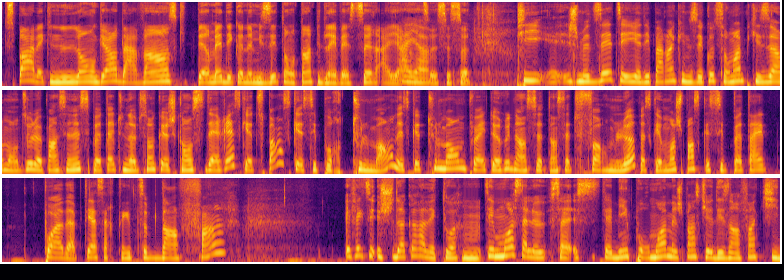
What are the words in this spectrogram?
tu pars avec une longueur d'avance qui te permet d'économiser ton temps puis de l'investir ailleurs. Tu C'est ça. Puis euh, je me disais, tu sais, il y a des parents qui nous écoutent sûrement puis qui se disent, ah mon Dieu, le pensionnat, c'est peut-être une option que je considérais. Est-ce que tu penses que c'est pour tout le monde? Est-ce que tout le monde peut être heureux dans cette, dans cette forme-là? Parce que moi, je pense que c'est peut-être pas adapté à certains types d'enfants. Effectivement, je suis d'accord avec toi. Mm. Tu sais, moi, ça, c'était bien pour moi, mais je pense qu'il y a des enfants qui,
